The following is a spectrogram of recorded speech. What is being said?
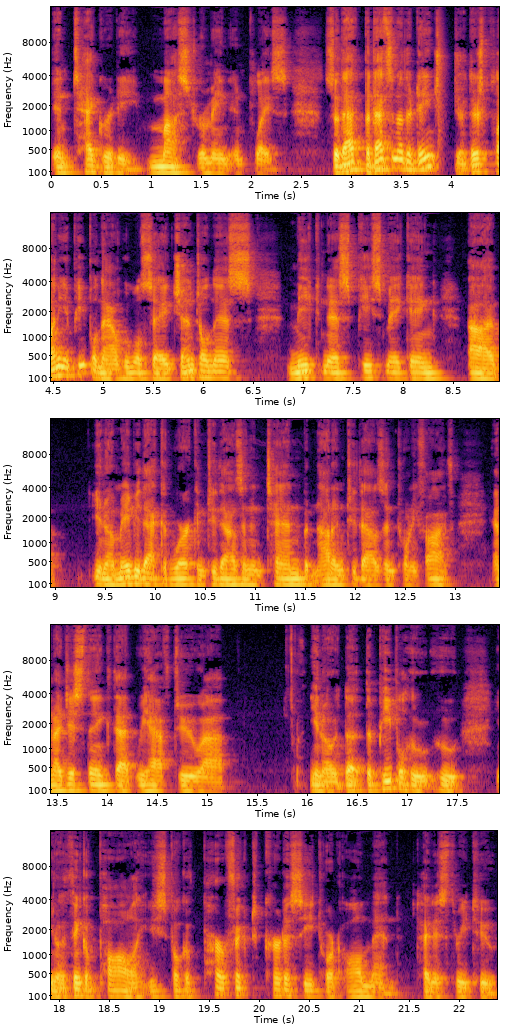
integrity must remain in place. So that, but that's another danger. There's plenty of people now who will say gentleness, meekness, peacemaking. Uh, you know, maybe that could work in 2010, but not in 2025. And I just think that we have to uh, you know the the people who who you know think of paul he spoke of perfect courtesy toward all men titus 3 2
